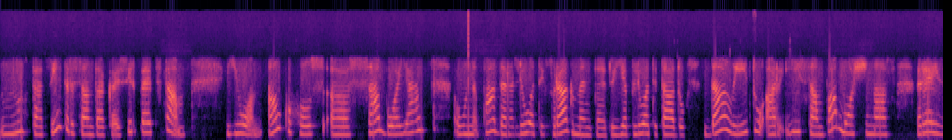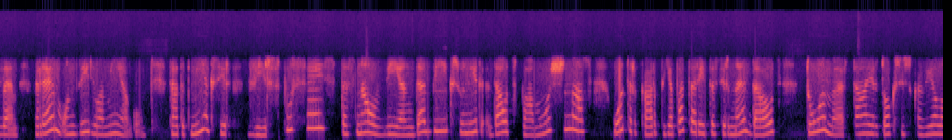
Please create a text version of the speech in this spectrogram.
nu, tāds interesantākais ir pēc tam. Jo alkohols uh, sabojā un padara ļoti fragmentētu, jeb ļoti tādu dalītu ar īsām pamošanās reizēm rem un dziļo miegu. Tātad miegs ir virspusējs, tas nav viendabīgs un ir daudz pamošanās. Otrakārt, ja pat arī tas ir nedaudz, tomēr tā ir toksiska viela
